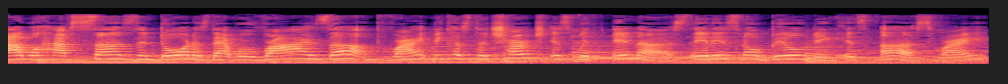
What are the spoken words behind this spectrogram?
I will have sons and daughters that will rise up, right? Because the church is within us. It is no building, it's us, right?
